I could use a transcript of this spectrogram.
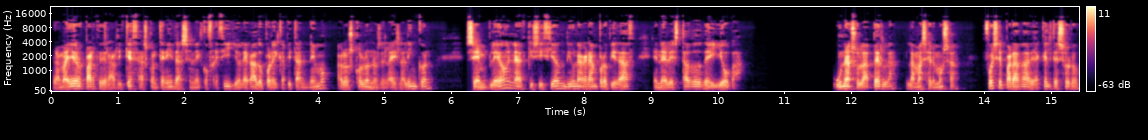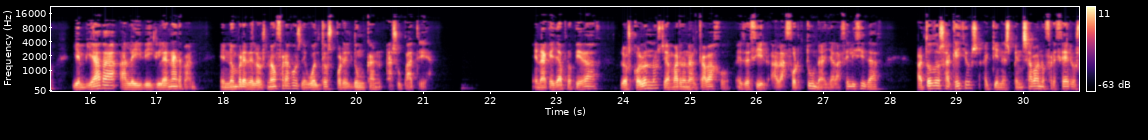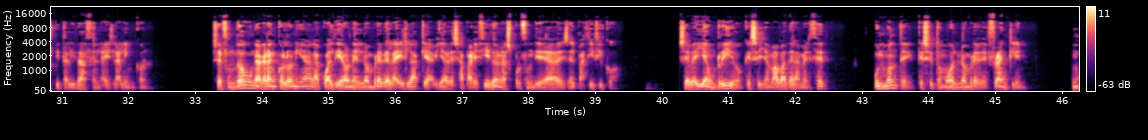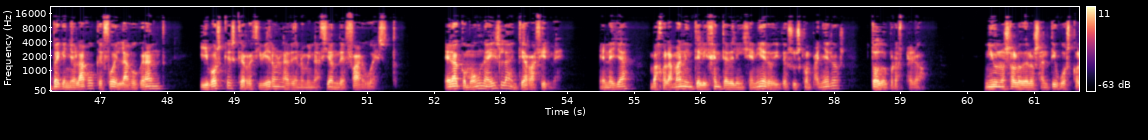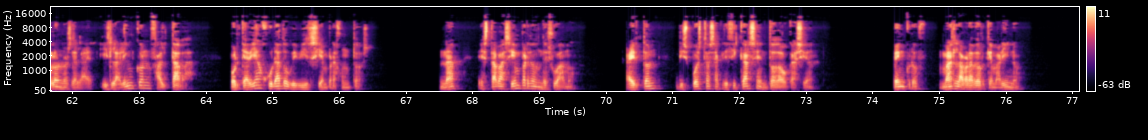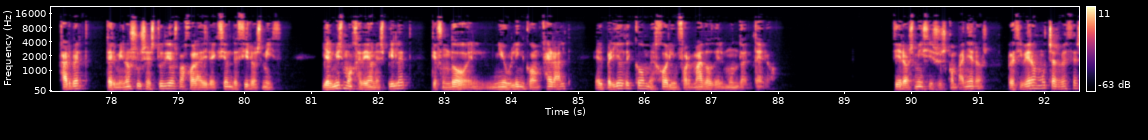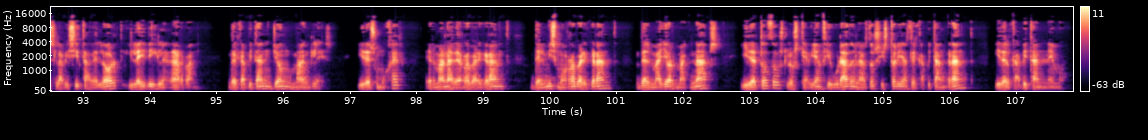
La mayor parte de las riquezas contenidas en el cofrecillo legado por el capitán Nemo a los colonos de la isla Lincoln se empleó en la adquisición de una gran propiedad en el estado de Iowa. Una sola perla, la más hermosa, fue separada de aquel tesoro y enviada a Lady Glenarvan en nombre de los náufragos devueltos por el Duncan a su patria. En aquella propiedad, los colonos llamaron al trabajo, es decir, a la fortuna y a la felicidad, a todos aquellos a quienes pensaban ofrecer hospitalidad en la isla Lincoln. Se fundó una gran colonia a la cual dieron el nombre de la isla que había desaparecido en las profundidades del Pacífico. Se veía un río que se llamaba de la Merced, un monte que se tomó el nombre de Franklin, un pequeño lago que fue el lago Grant y bosques que recibieron la denominación de Far West. Era como una isla en tierra firme. En ella, bajo la mano inteligente del ingeniero y de sus compañeros, todo prosperó. Ni uno solo de los antiguos colonos de la isla Lincoln faltaba, porque habían jurado vivir siempre juntos. Nab estaba siempre donde su amo. Ayrton dispuesto a sacrificarse en toda ocasión. Pencroff, más labrador que marino. Harbert terminó sus estudios bajo la dirección de Cyrus Smith, y el mismo Gedeon Spilett, que fundó el New Lincoln Herald, el periódico mejor informado del mundo entero. Cyrus Smith y sus compañeros recibieron muchas veces la visita de Lord y Lady Glenarvan, del capitán John Mangles y de su mujer, hermana de Robert Grant, del mismo Robert Grant, del mayor McNabbs y de todos los que habían figurado en las dos historias del capitán Grant y del capitán Nemo.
